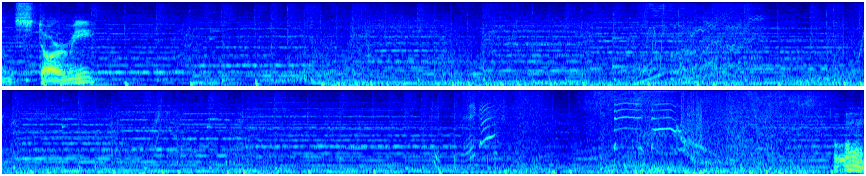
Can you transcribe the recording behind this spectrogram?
And Starmie? Oh.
